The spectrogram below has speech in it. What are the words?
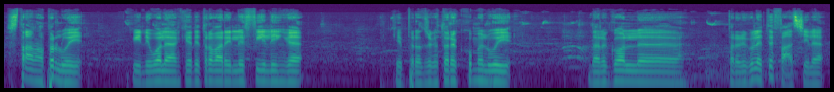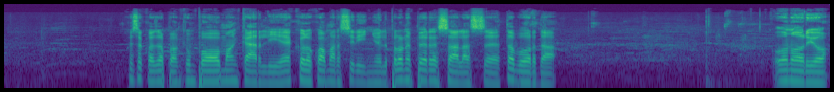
Strano per lui quindi vuole anche ritrovare il feeling che per un giocatore come lui dal gol eh, tra virgolette facile questa cosa può anche un po' mancargli. Eccolo qua Marceligno il pallone per Salas Taborda. Onorio.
